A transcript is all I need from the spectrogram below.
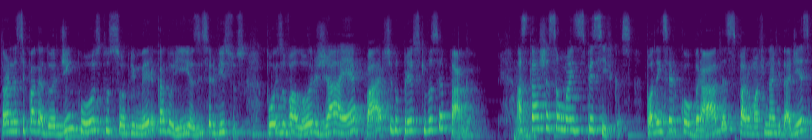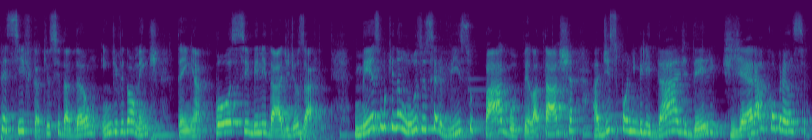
torna-se pagador de imposto sobre mercadorias e serviços, pois o valor já é parte do preço que você paga. As taxas são mais específicas, podem ser cobradas para uma finalidade específica que o cidadão individualmente tenha possibilidade de usar. Mesmo que não use o serviço pago pela taxa, a disponibilidade dele gera a cobrança.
